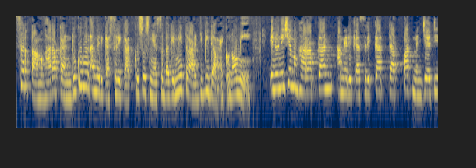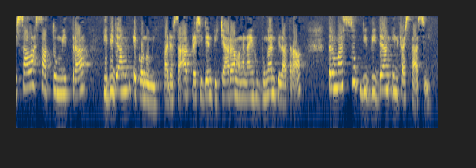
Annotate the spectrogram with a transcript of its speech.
serta mengharapkan dukungan Amerika Serikat khususnya sebagai mitra di bidang ekonomi. Indonesia mengharapkan Amerika Serikat dapat menjadi salah satu mitra di bidang ekonomi pada saat Presiden bicara mengenai hubungan bilateral, termasuk di bidang investasi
